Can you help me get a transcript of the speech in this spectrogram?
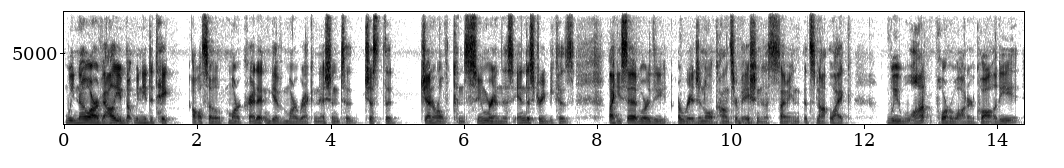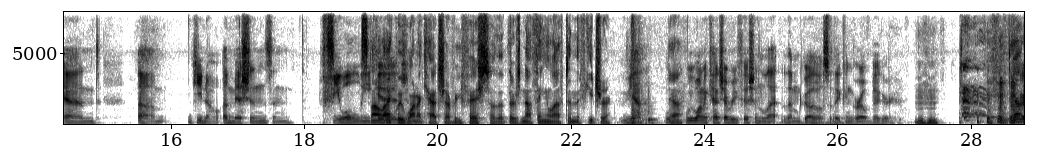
we know our value, but we need to take also more credit and give more recognition to just the general consumer in this industry because like you said we're the original conservationists. I mean it's not like we want poor water quality and um, you know emissions and fuel leakage It's not like we want to catch every fish so that there's nothing left in the future. yeah Yeah. we want to catch every fish and let them go so they can grow bigger Yeah,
